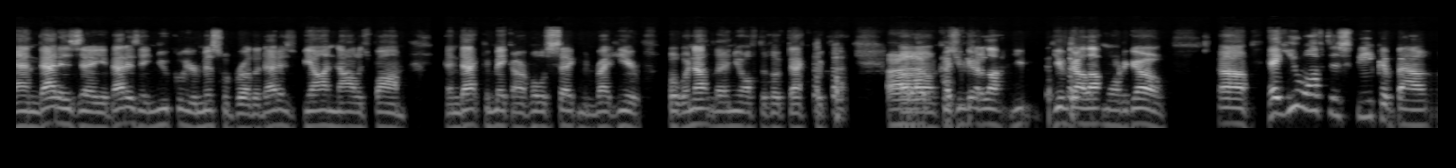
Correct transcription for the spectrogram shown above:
And that is a that is a nuclear missile, brother. That is beyond knowledge bomb. And that could make our whole segment right here. But we're not letting you off the hook that quickly. Because uh, you've got a lot you, you've got a lot more to go. Uh, hey, you often speak about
